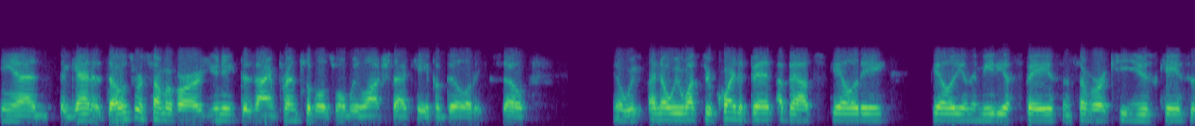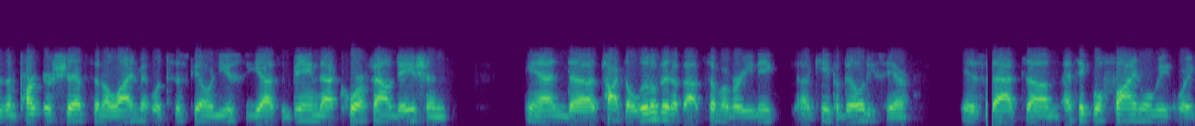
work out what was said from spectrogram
and again, those were some of our unique design principles when we launched that capability. So we, I know we went through quite a bit about Scality, Scality in the media space, and some of our key use cases and partnerships and alignment with Cisco and UCS being that core foundation, and uh, talked a little bit about some of our unique uh, capabilities here. Is that um, I think we'll find when we, we,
